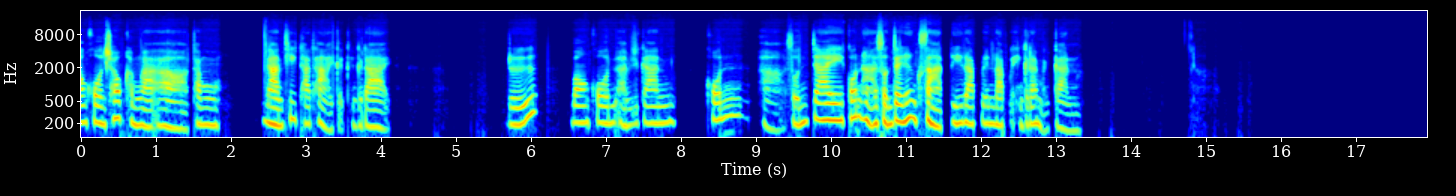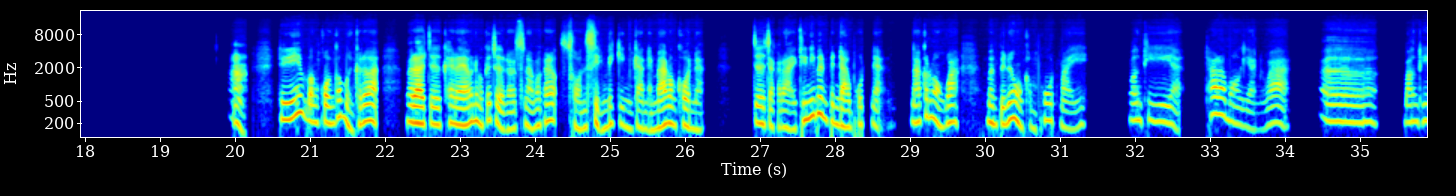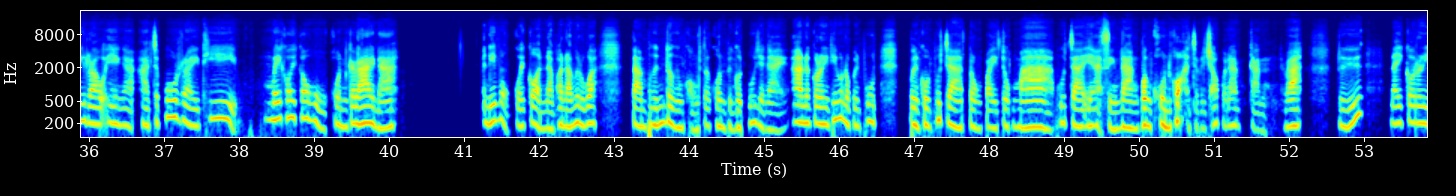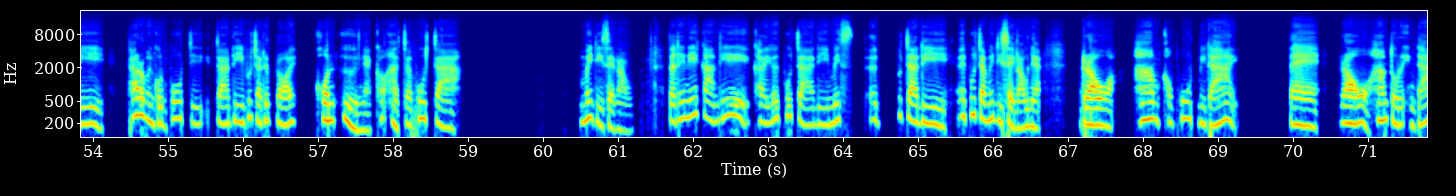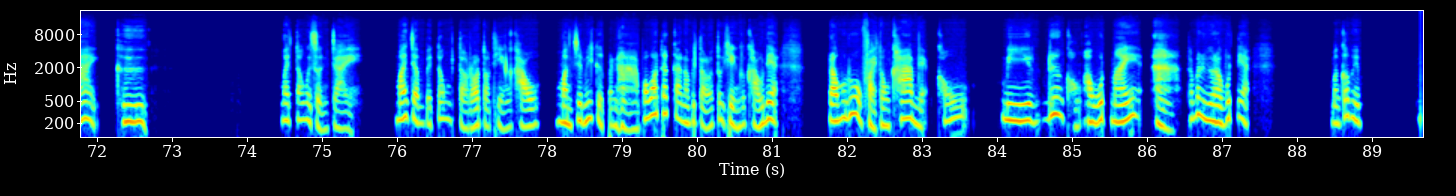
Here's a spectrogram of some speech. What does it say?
บางคนชอบทำงานอ่าทำงานที่ท้าทายเกิดขึ้นก็ได้ หรือบางคนอาจจะการค้นอ่าสนใจค้นหาสนใจเรื่องศาสตร์ลี้ลับเร้นลับเองก็ได้เหมือนกันอาทีนี้บางคนก็เหมือนกับว่า เวลาเจอใครแล้วเนี่ยมันก็เจอลักษณะว่าเขาสอนศีลไม่กินกันเห็นไหมบางคนน่ะ เจอจากอะไรที่นี้มันเป็นดาวพุธเนี่ยน้าก็มองว่ามันเป็นเรื่องของคำพูดไหมบางทีอะถ้าเรามองอย่างหนึ่งว่าเออบางทีเราเองอะอาจจะพูดอะไรที่ไม่ค่อยเข้าหูคนก็ได้นะ อันนี้บอกไว้ก่อนนะเพราะน้าไม่รู้ว่า ตามพื้นเดิมของแต่คนเป็นคนพูดยังไงอาในกรณีที่เราเป็นพูดเป็นคนพูดจาตรงไปตรงมาพูดจาเอะอะเสียงดัง บางคนเขาอาจจะไม่ชอบก็ได้เหมือนกันใช่ปล่าหรือในกรณีถ้าเราเป็นคนพูดจาดีพูดจาเรียบร้อย คนอื่นเนี่ยเขาอาจจะพูดจาไม่ดีใส่เรา แต่ทีนี้การที่ใครก็พูดจาดีไม่พูดจาดีเอ๊ยพูดจาไม่ดีใส่เราเนี่ย เราห้ามเขาพูดไม่ได้ แต่เราห้ามตัวเราเองได้ คือ ไม่ต้องไปสนใจ ไม่จำเป็นต้องต่อล้อต่อเถียงกับเขา มันจะไม่เกิดปัญหา เพราะว่าถ้าการเราไปต่อล้อต่อเถียงกับเขาเนี่ย เราไม่รู้ว่าฝ่ายตรงข้ามเนี่ยเขามีเรื่องของอาวุธไหมอาถ้ามันมีอาวุธเนี่ย มันก็มี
